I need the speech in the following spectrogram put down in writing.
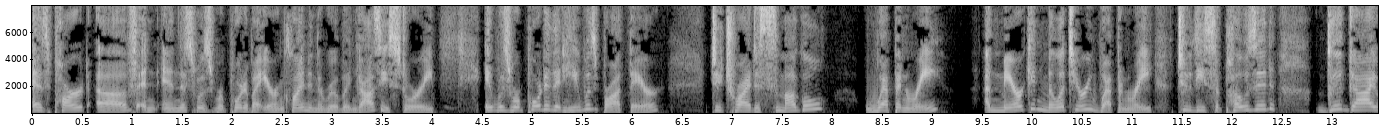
as part of, and, and this was reported by Aaron Klein in the Real Benghazi story. It was reported that he was brought there to try to smuggle weaponry American military weaponry to the supposed good guy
